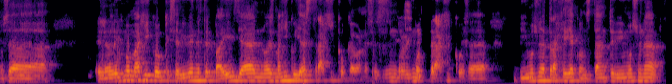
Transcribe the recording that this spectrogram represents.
O sea, el realismo mágico que se vive en este país ya no es mágico, ya es trágico, cabrón. es un realismo trágico. O sea, vivimos una tragedia constante, vivimos una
